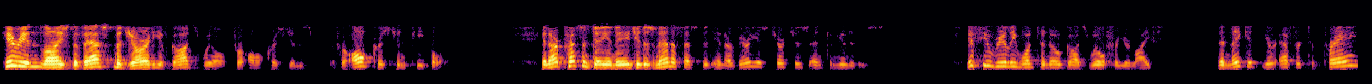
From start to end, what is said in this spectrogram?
Herein lies the vast majority of God's will for all Christians, for all Christian people. In our present day and age, it is manifested in our various churches and communities. If you really want to know God's will for your life, then make it your effort to pray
